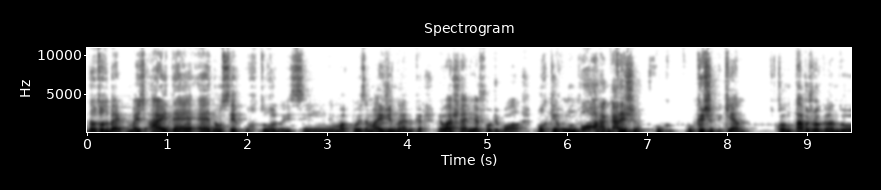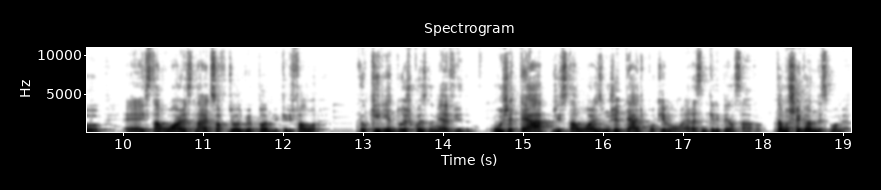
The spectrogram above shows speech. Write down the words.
Não, tudo bem, mas a ideia é não ser por turno, e sim uma coisa mais dinâmica. Eu acharia show de bola. Porque um. Porra, o cara. Christian, o, o Christian Pequeno, quando tava jogando é, Star Wars Knights of the Old Republic, ele falou: Eu queria duas coisas na minha vida. Um GTA de Star Wars e um GTA de Pokémon. Era assim que ele pensava. Estamos chegando nesse momento.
